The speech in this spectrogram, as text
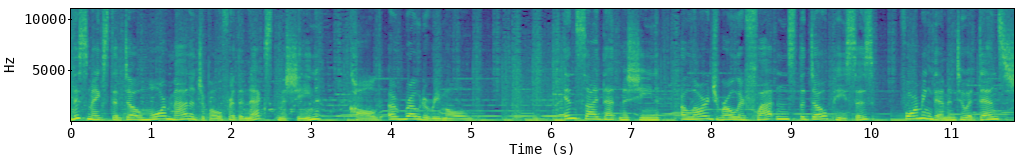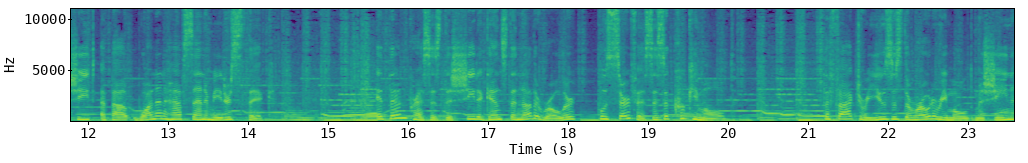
This makes the dough more manageable for the next machine, called a rotary mold. Inside that machine, a large roller flattens the dough pieces, forming them into a dense sheet about one and a half centimeters thick. It then presses the sheet against another roller whose surface is a cookie mold. The factory uses the rotary mold machine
